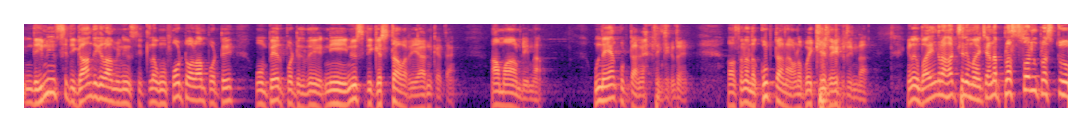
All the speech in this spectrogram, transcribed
இந்த யூனிவர்சிட்டி காந்திகிராம் யூனிவர்சிட்டியில் உன் ஃபோட்டோலாம் போட்டு உன் பேர் போட்டுக்குது. நீ யூனிவர்சிட்டி கெஸ்ட்டாக வர்றியான்னு கேட்டேன். ஆமாம் அப்படின்னா. உன்னை ஏன் கூப்பிட்டாங்க? அப்படின்னு கேட்டேன். அவன் சொன்ன நான் கூப்பிட்டானே அவனை போய் கேளு அப்படின்னா. எனக்கு பயங்கர ஆச்சரியமாகிடுச்சு ஆனால் ப்ளஸ் ஒன் ப்ளஸ் டூ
